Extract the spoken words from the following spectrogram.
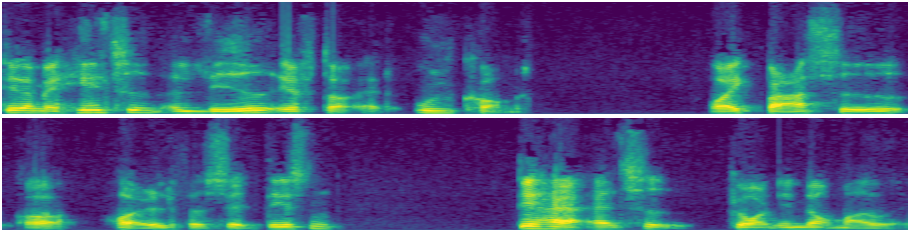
det der med hele tiden at lede efter at udkomme, og ikke bare sidde og holde det for sig selv, det er sådan, det har jeg altid gjort enormt meget ud af.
